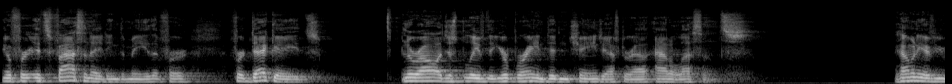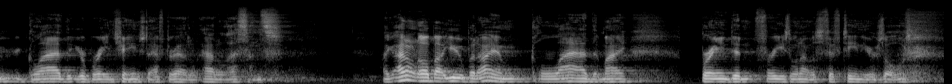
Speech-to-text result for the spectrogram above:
You know, for it's fascinating to me that for, for decades, neurologists believed that your brain didn't change after adolescence. How many of you are glad that your brain changed after adolescence? Like, I don't know about you, but I am glad that my brain didn't freeze when I was 15 years old.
